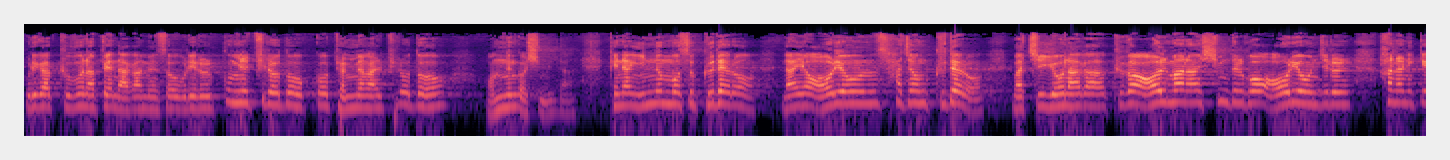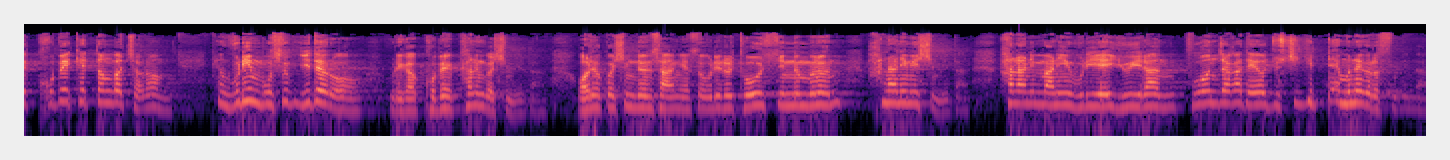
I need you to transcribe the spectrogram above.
우리가 그분 앞에 나가면서 우리를 꾸밀 필요도 없고 변명할 필요도 없는 것입니다. 그냥 있는 모습 그대로 나의 어려운 사정 그대로 마치 요나가 그가 얼마나 힘들고 어려운지를 하나님께 고백했던 것처럼 그냥 우리 모습 이대로 우리가 고백하는 것입니다. 어렵고 힘든 상황에서 우리를 도울 수 있는 분은 하나님이십니다. 하나님만이 우리의 유일한 구원자가 되어 주시기 때문에 그렇습니다.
